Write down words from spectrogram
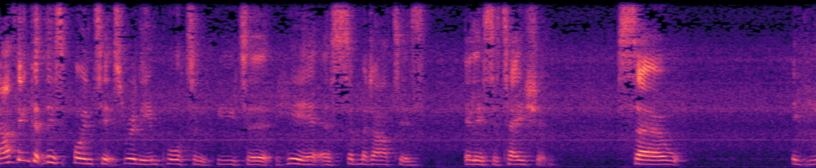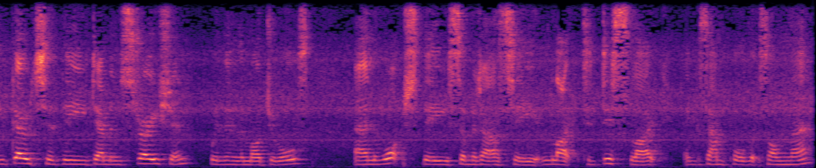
Now, I think at this point it's really important for you to hear a submodalities elicitation. So, if you go to the demonstration within the modules and watch the submodality like to dislike example that's on there,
